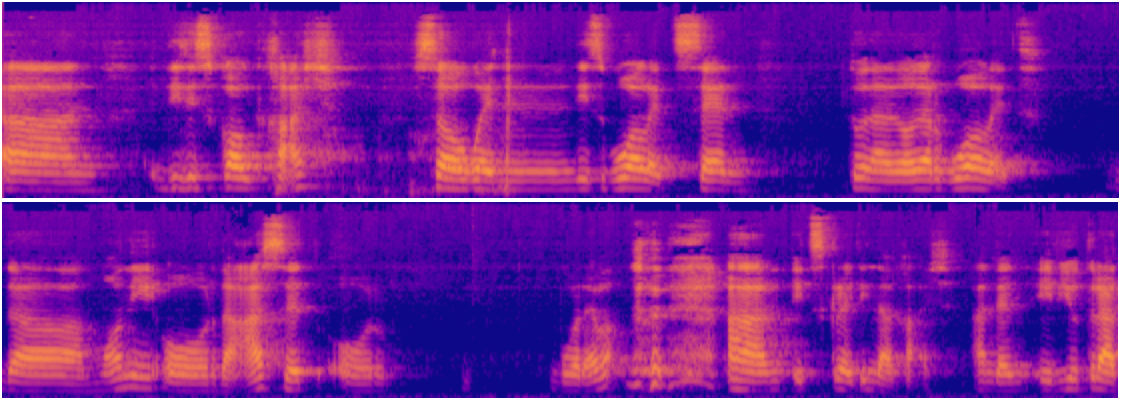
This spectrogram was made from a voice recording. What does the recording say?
and this is called hash. So when this wallet send to another wallet the money or the asset or whatever, and it's creating that hash. And then if you track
